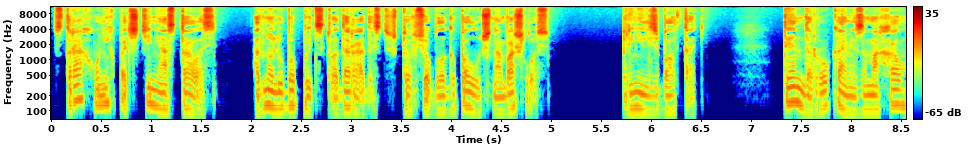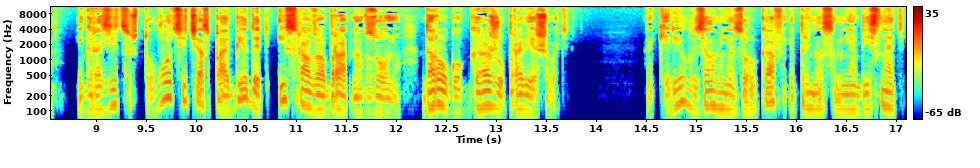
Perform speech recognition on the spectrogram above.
страха у них почти не осталось. Одно любопытство да радость, что все благополучно обошлось. Принялись болтать. Тендер руками замахал и грозится, что вот сейчас пообедает и сразу обратно в зону, дорогу к гаражу провешивать. А Кирилл взял меня за рукав и принялся мне объяснять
